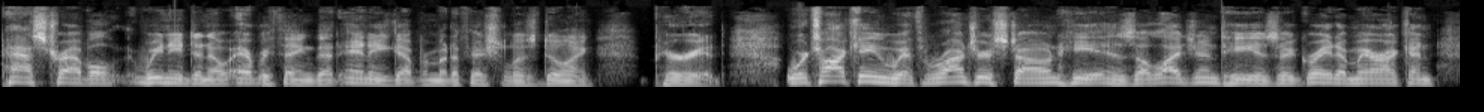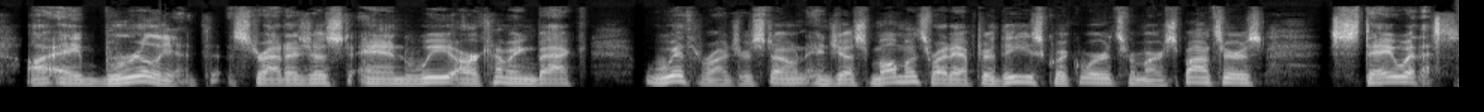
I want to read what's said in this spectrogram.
past travel, we need to know everything that any government official is doing, period. We're talking with Roger Stone. He is a legend. He is a great American, uh, a brilliant strategist. And we are coming back with Roger Stone in just moments, right after these quick words from our sponsors. Stay with us.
